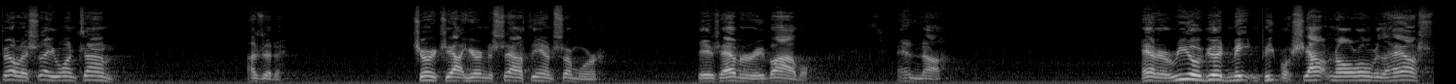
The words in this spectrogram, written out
fella say one time, I was at a church out here in the South End somewhere. They was having a revival. And uh, had a real good meeting, people shouting all over the house.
